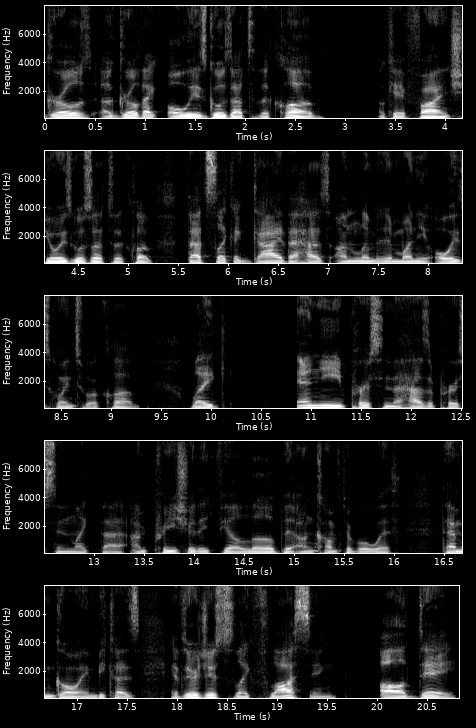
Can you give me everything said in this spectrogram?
girls a girl that always goes out to the club okay fine she always goes out to the club. That's like a guy that has unlimited money always going to a club. Like any person that has a person like that i'm pretty sure they'd feel a little bit uncomfortable with them going because if they're just like flossing all day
